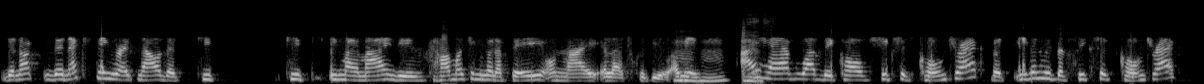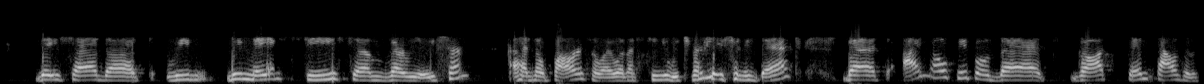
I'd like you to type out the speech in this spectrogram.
the not, the next thing right now that keep keeps in my mind is how much I'm going to pay on my electrical bill. I mean, mm-hmm. I have what they call fixed contract, but even with the fixed contract, they said that we we may see some variation. I had no power, so I want to see which variation is that. But I know people that got ten thousand,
